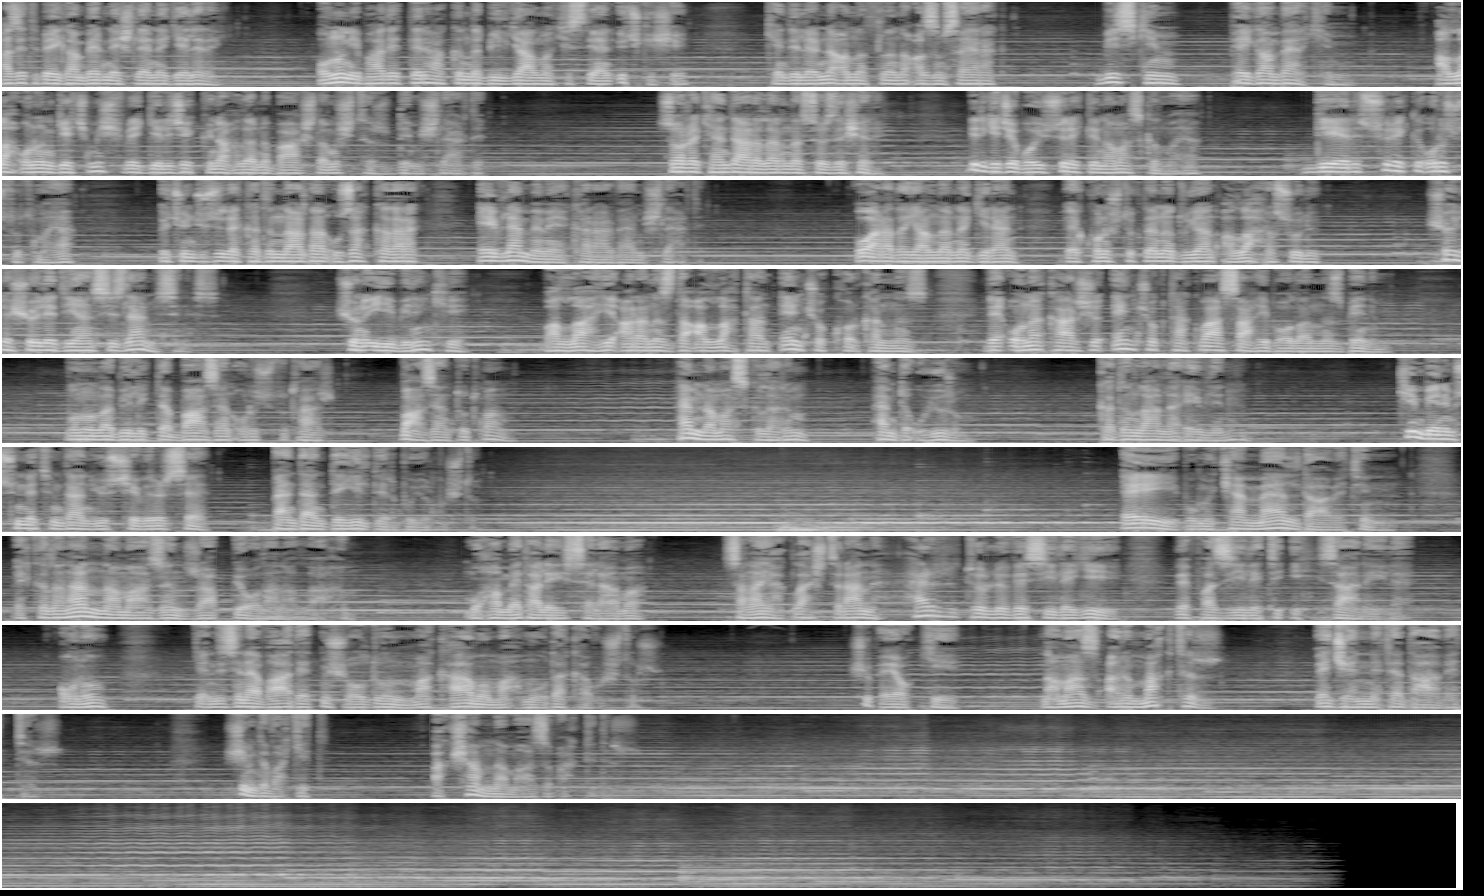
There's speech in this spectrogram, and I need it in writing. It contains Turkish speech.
Hz. Peygamber'in eşlerine gelerek, onun ibadetleri hakkında bilgi almak isteyen üç kişi, kendilerine anlatılanı azımsayarak, biz kim, peygamber kim, Allah onun geçmiş ve gelecek günahlarını bağışlamıştır demişlerdi. Sonra kendi aralarında sözleşerek, bir gece boyu sürekli namaz kılmaya, diğeri sürekli oruç tutmaya, üçüncüsü de kadınlardan uzak kalarak evlenmemeye karar vermişlerdi. O arada yanlarına giren ve konuştuklarını duyan Allah Resulü, şöyle şöyle diyen sizler misiniz? Şunu iyi bilin ki, vallahi aranızda Allah'tan en çok korkanınız ve ona karşı en çok takva sahibi olanınız benim. Bununla birlikte bazen oruç tutar, bazen tutmam. Hem namaz kılarım hem de uyurum. Kadınlarla evlenirim. Kim benim sünnetimden yüz çevirirse benden değildir buyurmuştu. Ey bu mükemmel davetin ve kılınan namazın Rabbi olan Allah'ım! Muhammed Aleyhisselam'a sana yaklaştıran her türlü vesileyi ve fazileti ihsan eyle. Onu kendisine vaat etmiş olduğun makamı Mahmud'a kavuştur. Şüphe yok ki namaz arınmaktır ve cennete davettir. Şimdi vakit akşam namazı vaktidir.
